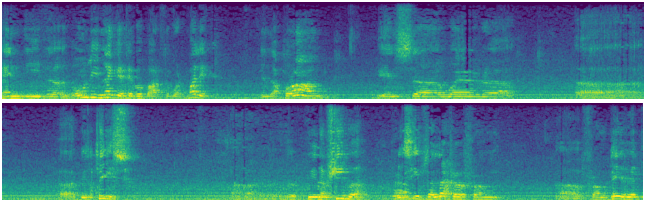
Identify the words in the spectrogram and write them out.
and the, the only negative about the word Malik in the Quran is uh, where uh, uh, uh, Bilqis, uh, the Queen of Sheba, receives a letter from uh, from David,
